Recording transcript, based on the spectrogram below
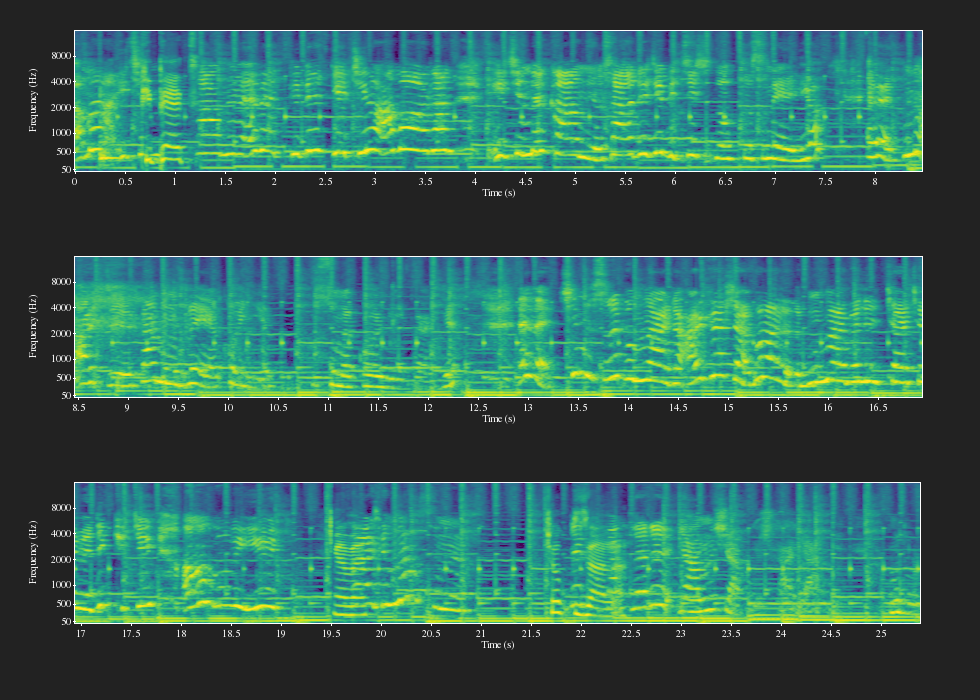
Ama içinde Pipet. kalmıyor. Evet pipet geçiyor ama oradan içinde kalmıyor. Sadece bitiş noktasını eliyor. Evet bunu açtık. Ben bunu buraya koyayım. Üstüne koymayayım bence. Evet şimdi sıra bunlarda. Arkadaşlar bu arada bunlar böyle çerçevede küçük ama bu büyük. Evet. Farkında mısınız? Çok güzeller. Kapakları yanlış yapmışlar yani. Bu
